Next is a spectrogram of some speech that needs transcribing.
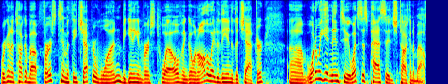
we're going to talk about First Timothy chapter 1, beginning in verse 12 and going all the way to the end of the chapter. Um, what are we getting into? What's this passage talking about?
